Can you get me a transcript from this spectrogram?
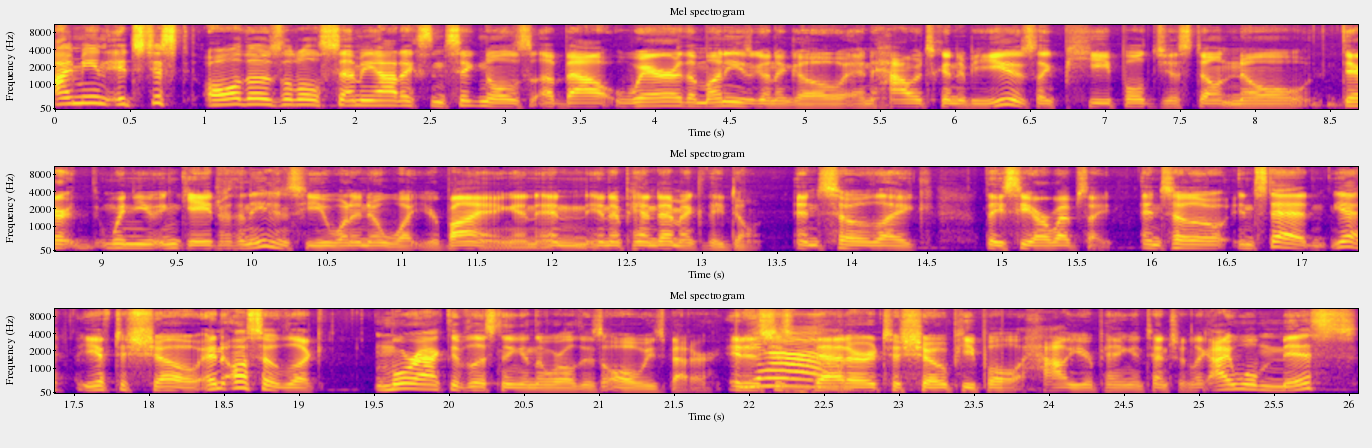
I mean, it's just all those little semiotics and signals about where the money is going to go and how it's going to be used. Like people just don't know. There, when you engage with an agency, you want to know what you're buying, and and in a pandemic, they don't. And so, like, they see our website, and so instead, yeah, you have to show. And also, look. More active listening in the world is always better. It is Yeah. just better to show people how you're paying attention. Like I will miss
